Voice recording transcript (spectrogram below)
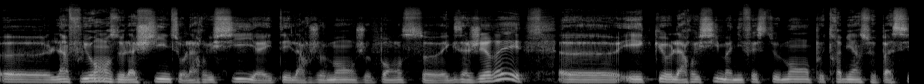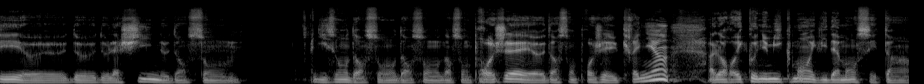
euh, l'influence de la Chine sur la Russie a été largement, je pense, exagérée, et que la Russie, manifestement, peut très bien se passer de, de la Chine dans son disons dans son dans son dans son projet euh, dans son projet ukrainien. Alors économiquement évidemment c'est un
